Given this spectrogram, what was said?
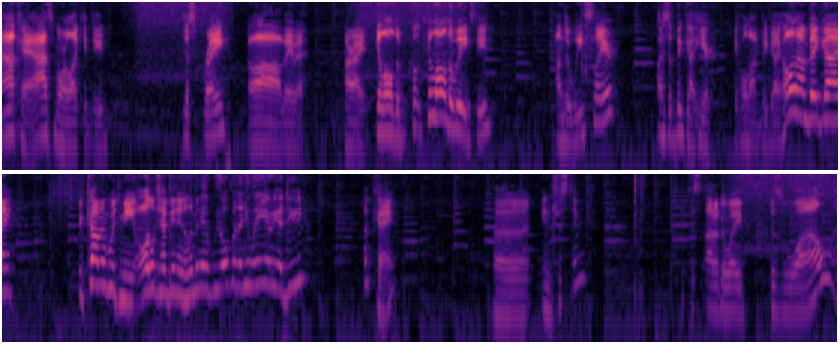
Okay, that's more like it, dude. Just spray. Ah, oh, baby. All right, kill all the kill all the weeds, dude. I'm the weed slayer. Oh, there's a big guy here. Okay, hold on, big guy. Hold on, big guy. You're coming with me. All which have been eliminated. We opened a new area, dude. Okay. Uh, interesting. Get this out of the way as well.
